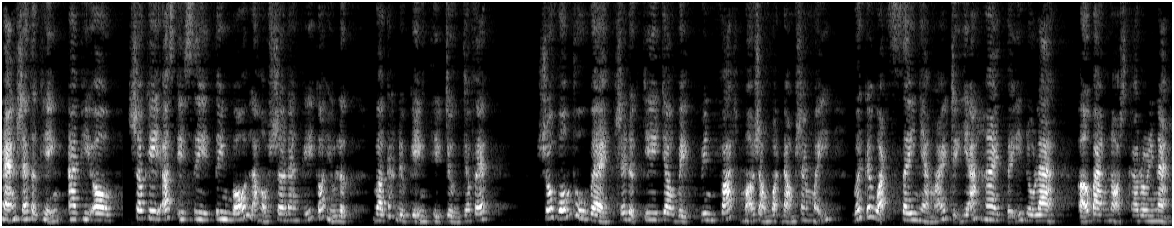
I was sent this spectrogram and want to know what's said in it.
hãng sẽ thực hiện IPO sau khi SEC tuyên bố là hồ sơ đăng ký có hiệu lực và các điều kiện thị trường cho phép. Số vốn thu về sẽ được chi cho việc VinFast mở rộng hoạt động sang Mỹ với kế hoạch xây nhà máy trị giá 2 tỷ đô la ở bang North Carolina.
